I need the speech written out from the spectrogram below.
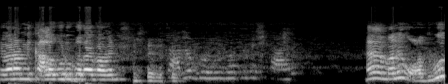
এবার আপনি কালো গরু কোথায় পাবেন? হ্যাঁ মানে অদ্ভুত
